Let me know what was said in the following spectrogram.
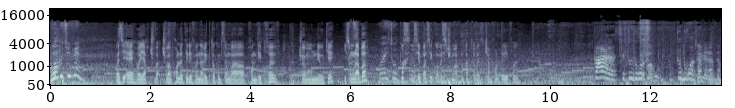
Quoi? Faut que tu viennes. Vas-y, hé, regarde, tu vas, tu vas prendre le téléphone avec toi, comme ça on va prendre des preuves. Tu vas m'emmener, ok? Ils sont là-bas? Ouais, ils sont au Il, parc. là. il s'est passé quoi? Vas-y, tu me racontes après. Vas-y, tiens, prends le téléphone. Par là, là, c'est tout droit. Par où Tout droit. Viens, Mireille, viens.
